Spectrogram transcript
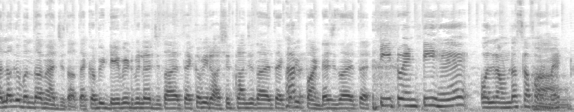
अलग बंदा मैच जिताता है। कभी डेविड मिलर जिता देता है कभी राशिद खान जिता देता है कभी पांड्या जिता देता है। टी ट्वेंटी है ऑलराउंडर्स का फॉर्मेट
